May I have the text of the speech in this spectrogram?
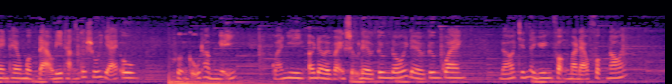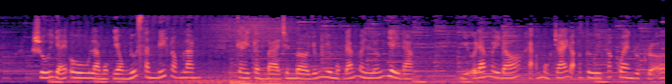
men theo mật đạo đi thẳng tới suối giải u. Phượng Cửu thầm nghĩ, Quả nhiên ở đời vạn sự đều tương đối, đều tương quan. Đó chính là duyên phận mà đạo Phật nói. Suối giải u là một dòng nước xanh biếc long lanh, Cây tần bà trên bờ giống như một đám mây lớn dày đặc. Giữa đám mây đó khảm một trái đỏ tươi phát quang rực rỡ.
